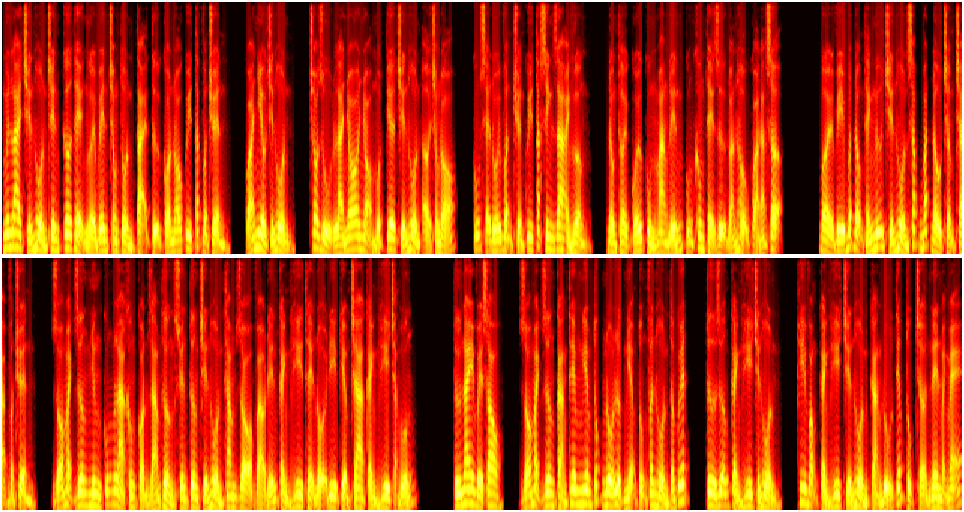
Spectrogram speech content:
Nguyên lai chiến hồn trên cơ thể người bên trong tồn tại tự có nó quy tắc vận chuyển, quá nhiều chiến hồn, cho dù là nho nhỏ một tia chiến hồn ở trong đó, cũng sẽ đối vận chuyển quy tắc sinh ra ảnh hưởng, đồng thời cuối cùng mang đến cũng không thể dự đoán hậu quả đáng sợ bởi vì bất động thánh nữ chiến hồn sắp bắt đầu chậm chạp vận chuyển, gió mạch dương nhưng cũng là không còn dám thường xuyên tương chiến hồn thăm dò vào đến cảnh hy thể nội đi kiểm tra cảnh hy trạng huống. Từ nay về sau, gió mạch dương càng thêm nghiêm túc nỗ lực niệm tụng phân hồn tâm quyết, tư dưỡng cảnh hy chiến hồn, hy vọng cảnh hy chiến hồn càng đủ tiếp tục trở nên mạnh mẽ.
